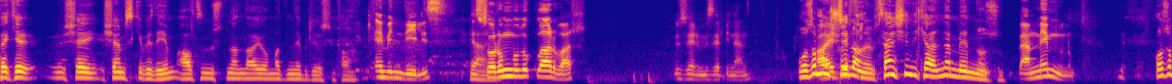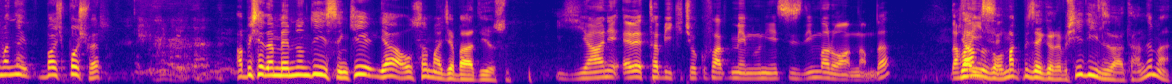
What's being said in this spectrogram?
Peki şey Şems gibi diyeyim altının üstünden daha iyi olmadığını ne biliyorsun falan. Emin değiliz. E, Yani. Sorumluluklar var üzerimize binen. O zaman Ayrıca şöyle fik- anlıyorum. Sen şimdiki halinden memnunsun. Ben memnunum. O zaman ne? Boş boş ver. Ha bir şeyden memnun değilsin ki ya olsam acaba diyorsun. Yani evet tabii ki çok ufak bir memnuniyetsizliğim var o anlamda. Daha Yalnız iyisi. olmak bize göre bir şey değil zaten değil mi?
